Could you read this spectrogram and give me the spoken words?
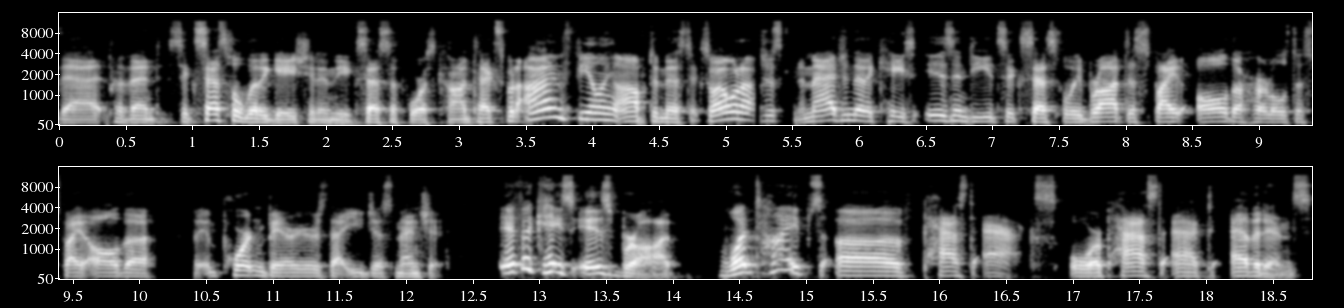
that prevent successful litigation in the excessive force context, but I'm feeling optimistic. So I want to just imagine that a case is indeed successfully brought despite all the hurdles, despite all the important barriers that you just mentioned. If a case is brought, what types of past acts or past act evidence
